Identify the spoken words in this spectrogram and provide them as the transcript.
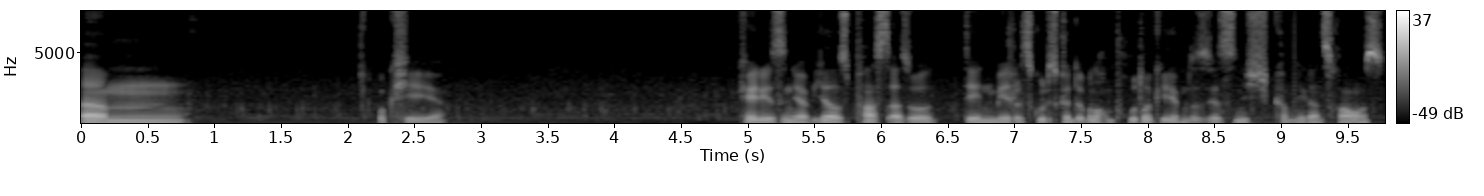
Ähm, okay. Okay, die sind ja wir, das passt. Also den Mädels. Gut, es könnte immer noch einen Bruder geben, das ist jetzt nicht, kommt nie ganz raus.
